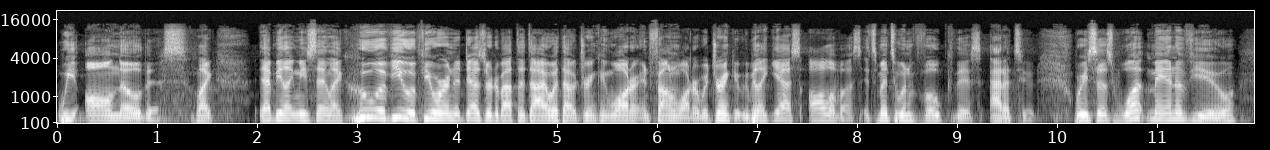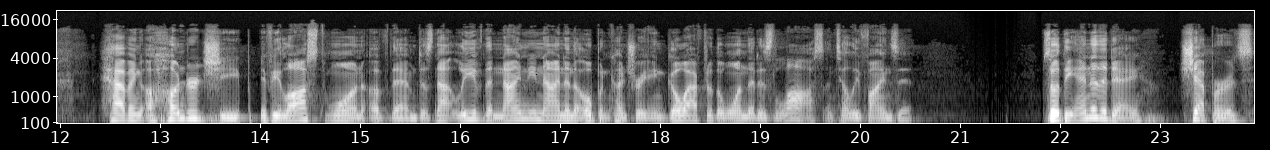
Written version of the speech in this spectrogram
we all know this. Like, that'd be like me saying, like, who of you, if you were in a desert about to die without drinking water and found water, would drink it? We'd be like, yes, all of us. It's meant to invoke this attitude. Where he says, What man of you having a hundred sheep, if he lost one of them, does not leave the 99 in the open country and go after the one that is lost until he finds it. So at the end of the day, shepherds,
